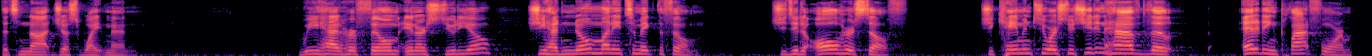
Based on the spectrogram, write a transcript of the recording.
that's not just white men. We had her film in our studio. She had no money to make the film, she did it all herself. She came into our studio. She didn't have the editing platform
